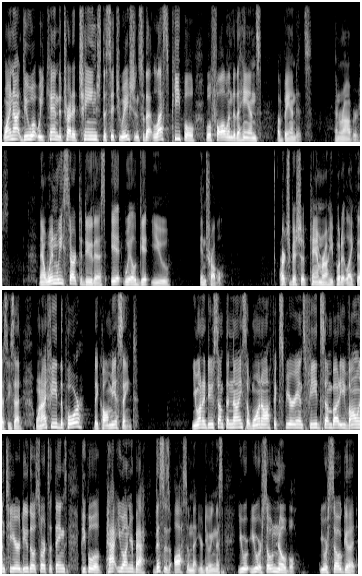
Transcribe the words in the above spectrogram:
Why not do what we can to try to change the situation so that less people will fall into the hands of bandits and robbers? Now, when we start to do this, it will get you in trouble. Archbishop Camara, he put it like this He said, When I feed the poor, they call me a saint. You want to do something nice, a one off experience, feed somebody, volunteer, do those sorts of things. People will pat you on your back. This is awesome that you're doing this. You are, you are so noble. You are so good.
